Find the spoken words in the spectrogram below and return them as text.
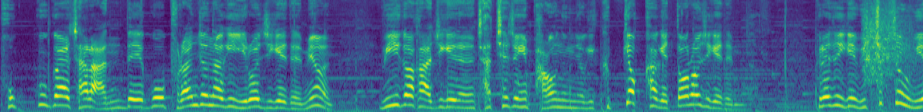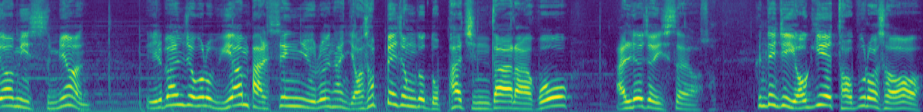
복구가 잘 안 되고 불완전하게 이루어지게 되면 위가 가지게 되는 자체적인 방어 능력이 급격하게 떨어지게 됩니다. 그래서 이게 위축성 위험이 있으면 일반적으로 위암 발생률은 한 여섯 배 정도 높아진다라고 알려져 있어요. 근데 이제 여기에 더불어서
